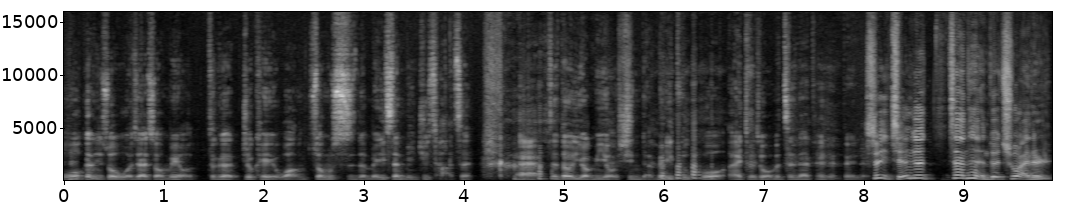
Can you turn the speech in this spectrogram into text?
我跟你说，我在时候没有这个，就可以往中式的梅胜明去查证。哎，这都有名有姓的，没赌过。哎，就是我们正在特遣队的。所以前个战特遣队出来的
